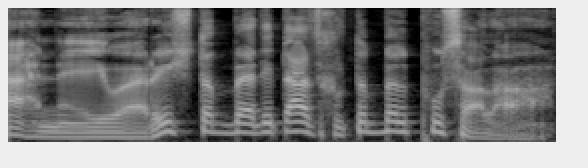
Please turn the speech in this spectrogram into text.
أهني وريش طب دي بتعزخ طب البوصالة.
